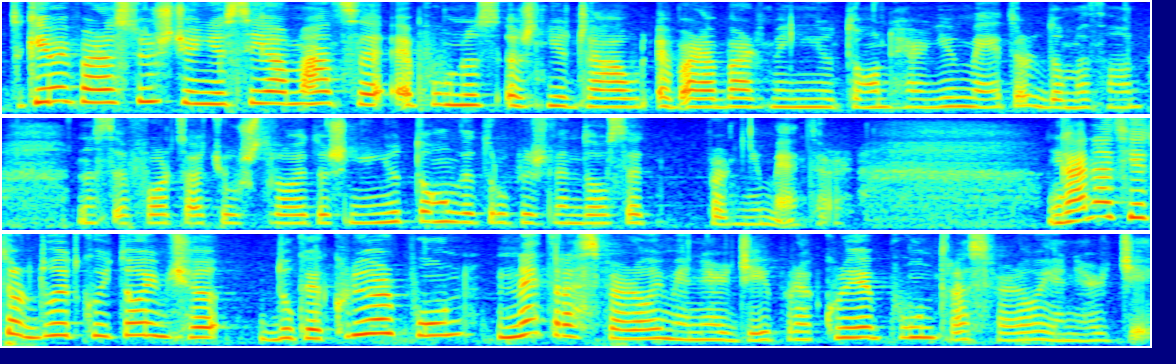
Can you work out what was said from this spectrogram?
Të kemi parasysh që njësia matëse e punës është një xhaul e barabartë me një njuton herë një metër, domethënë nëse forca që ushtrohet është një njuton dhe trupi zhvendoset për një metër. Nga ana tjetër duhet kujtojmë që duke kryer punë, ne transferojmë energji, pra kryej punë, transferoj energji.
